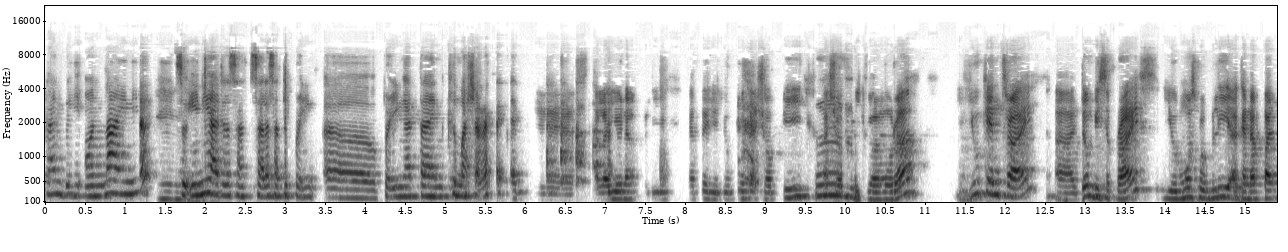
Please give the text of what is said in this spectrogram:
Kan beli online ya. Hmm, So ini adalah sa- salah satu pering, uh, peringatan kemasyarakatan. Yes. Kalau you nak beli, kata you jumpa kat Shopee. Hmm. Shopee jual murah, you can try. Uh, don't be surprised. You most probably akan dapat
